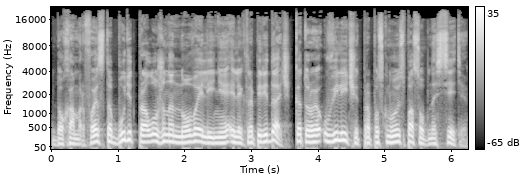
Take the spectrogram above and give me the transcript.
До Хаммерфеста будет проложена новая линия электропередач, которая увеличит пропускную способность сети.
